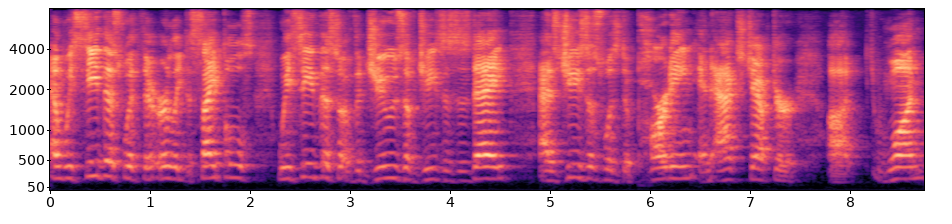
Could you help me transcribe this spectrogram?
And we see this with the early disciples. We see this of the Jews of Jesus' day. As Jesus was departing in Acts chapter uh, 1,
